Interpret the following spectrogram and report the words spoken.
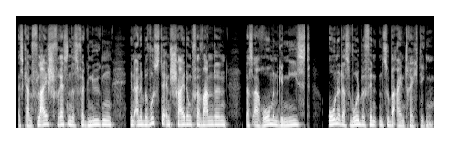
Es kann fleischfressendes Vergnügen in eine bewusste Entscheidung verwandeln, das Aromen genießt, ohne das Wohlbefinden zu beeinträchtigen.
